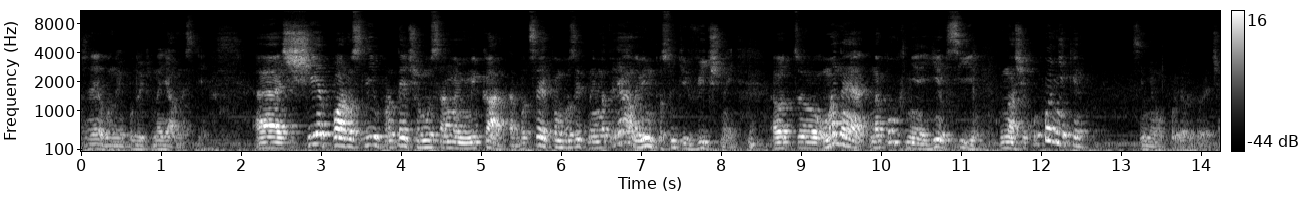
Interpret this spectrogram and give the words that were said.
вже вони будуть в наявності. Е, Ще пару слів про те, чому саме мікарта, бо це композитний матеріал, він по суті вічний. От е, у мене на кухні є всі наші кухонники синього кольору, до речі.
